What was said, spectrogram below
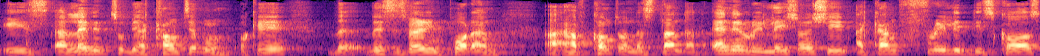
is uh, learning to be accountable, okay? The, this is very important. I have come to understand that any relationship I can't freely discuss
